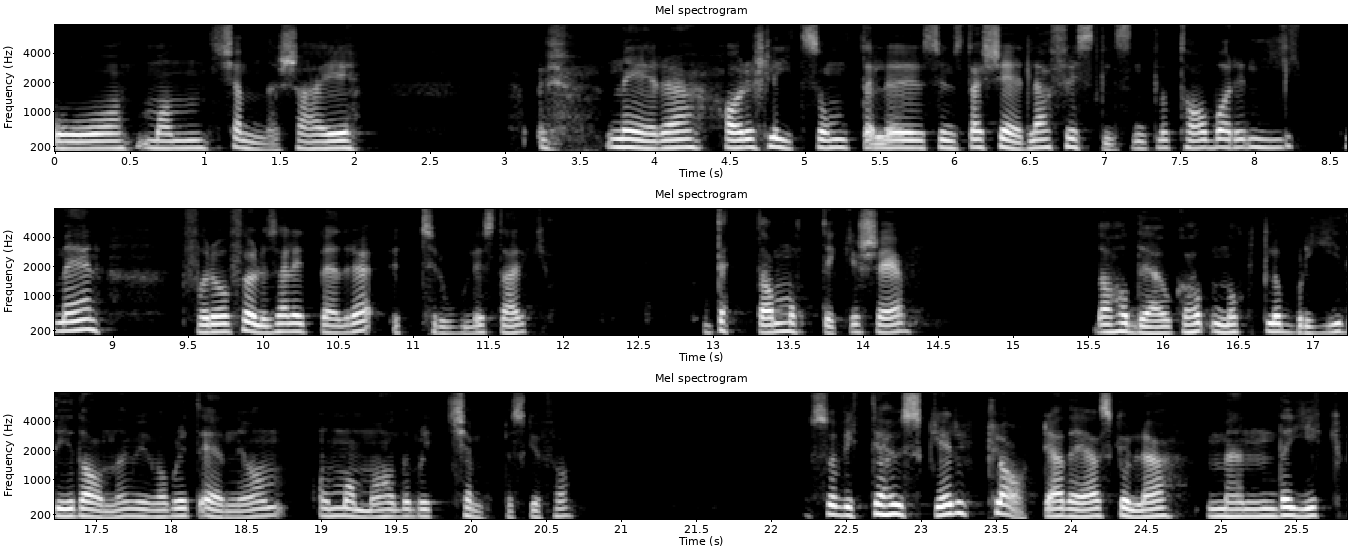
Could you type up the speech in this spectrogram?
og man kjenner seg øh, nede, har det slitsomt eller syns det er kjedelig, er fristelsen til å ta bare litt mer for å føle seg litt bedre utrolig sterk. Dette måtte ikke skje. Da hadde jeg jo ikke hatt nok til å bli de dagene vi var blitt enige om, og mamma hadde blitt kjempeskuffa. Så vidt jeg husker, klarte jeg det jeg skulle, men det gikk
